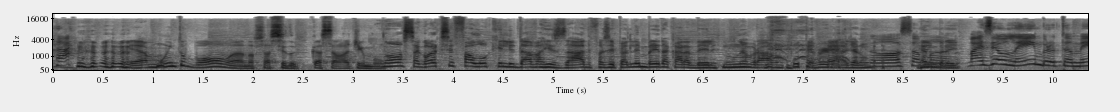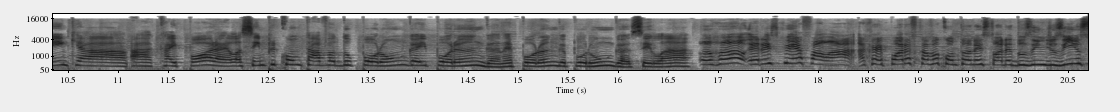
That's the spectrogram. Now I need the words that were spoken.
é muito bom, mano, o Saci do Castelo Rá-Tim-Bum. Nossa, agora que você falou que ele dava risada e fazia piada, lembrei da cara dele. Não lembrava. Puta, é verdade. Era um... Nossa, Lembrei. mano. Mas eu lembro também que a, a Caipora, ela sempre contava do Poronga e Poranga, né? Poranga e Porunga, sei lá. Aham, era isso que eu ia falar. A caipora ficava contando a história dos índiozinhos,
